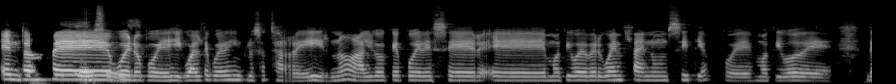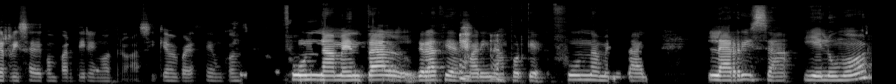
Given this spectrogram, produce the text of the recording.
Entonces, bueno, pues igual te puedes incluso hasta reír, ¿no? Algo que puede ser eh, motivo de vergüenza en un sitio, pues motivo de, risa y de compartir en otro. Así que me parece un consejo. Fundamental, gracias Marina, porque fundamental. La risa y el humor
